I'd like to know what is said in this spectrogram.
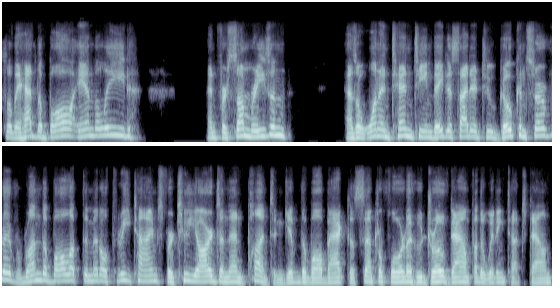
So they had the ball and the lead. And for some reason, as a one in 10 team, they decided to go conservative, run the ball up the middle three times for two yards, and then punt and give the ball back to Central Florida, who drove down for the winning touchdown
